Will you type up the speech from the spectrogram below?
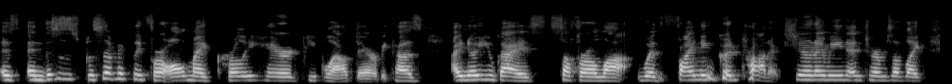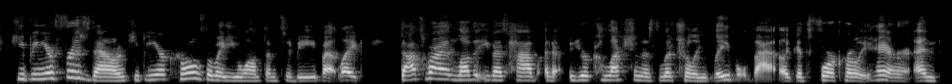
is and this is specifically for all my curly haired people out there because I know you guys suffer a lot with finding good products, you know what I mean? In terms of like keeping your frizz down, keeping your curls the way you want them to be. But like that's why I love that you guys have an, your collection is literally labeled that like it's for curly hair and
